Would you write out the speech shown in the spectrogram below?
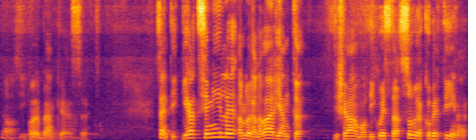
No, sì. potrebbe anche essere. Senti, grazie mille. Allora, la variant dicevamo di questa sovracopertina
